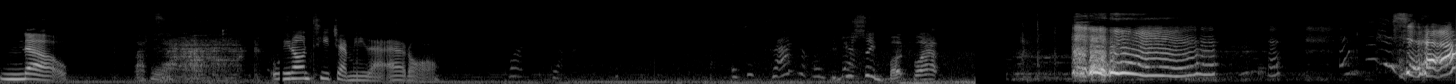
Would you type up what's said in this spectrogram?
No. Attack. We don't teach Emmy that at all. What's that? Is it trying to open Did you say butt flap? Stop.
